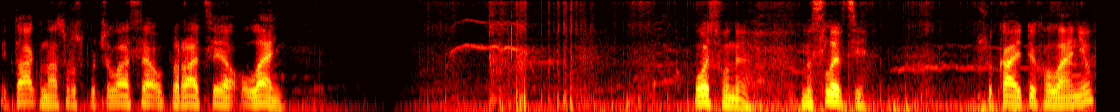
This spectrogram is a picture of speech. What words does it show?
І так, в нас розпочалася операція Олень. Ось вони, мисливці. Шукають тих оленів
